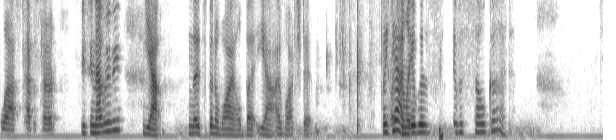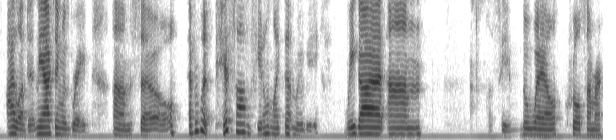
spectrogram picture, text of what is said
last episode. Have you seen that movie? Yeah. It's been a while, but yeah, I watched it. But yeah, like- it was it was so good. I loved it, and the acting was great. Um, so everyone, piss off if you don't like that movie. We got, um, let's see, The Whale, Cruel Summer.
